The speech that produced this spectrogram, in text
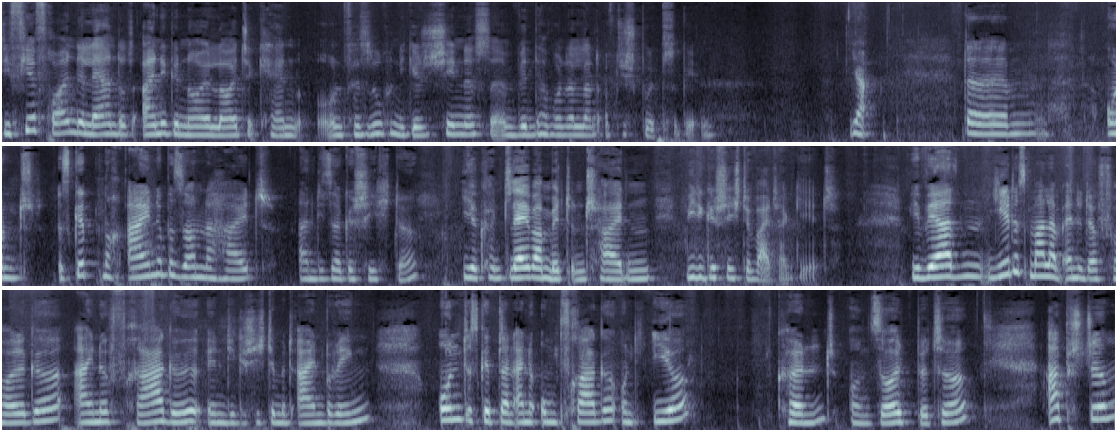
Die vier Freunde lernen dort einige neue Leute kennen und versuchen, die Geschehnisse im Winterwunderland auf die Spur zu gehen. Ja, ähm, und es gibt noch eine Besonderheit an dieser Geschichte. Ihr könnt selber mitentscheiden, wie die Geschichte weitergeht. Wir werden jedes Mal am Ende der Folge eine Frage in die Geschichte mit einbringen und es gibt dann eine Umfrage und ihr könnt und sollt bitte abstimmen,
